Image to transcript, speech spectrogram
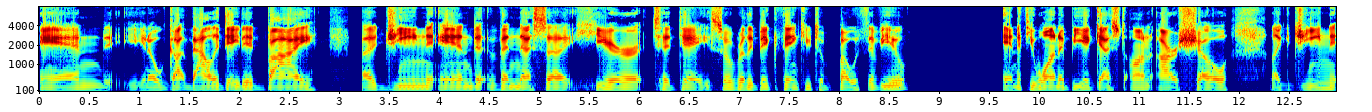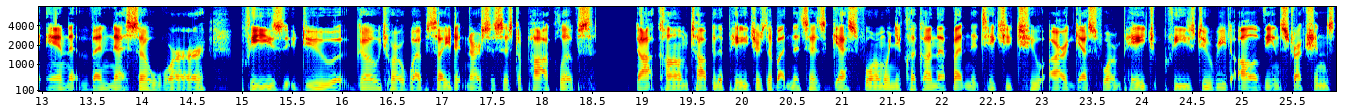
and, you know, got validated by uh, Jean and Vanessa here today. So, really big thank you to both of you. And if you want to be a guest on our show, like Jean and Vanessa were, please do go to our website at narcissistapocalypse.com. Top of the page, there's a button that says guest form. When you click on that button, it takes you to our guest form page. Please do read all of the instructions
